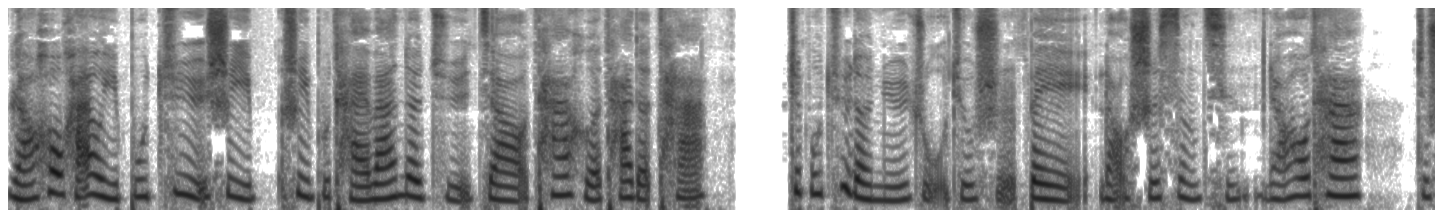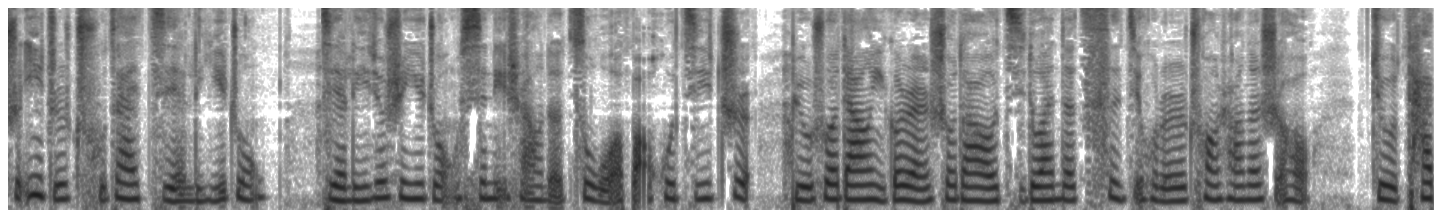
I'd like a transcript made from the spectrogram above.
然后还有一部剧，是一是一部台湾的剧，叫《他和他的他》。这部剧的女主就是被老师性侵，然后她就是一直处在解离中。解离就是一种心理上的自我保护机制，比如说，当一个人受到极端的刺激或者是创伤的时候，就他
